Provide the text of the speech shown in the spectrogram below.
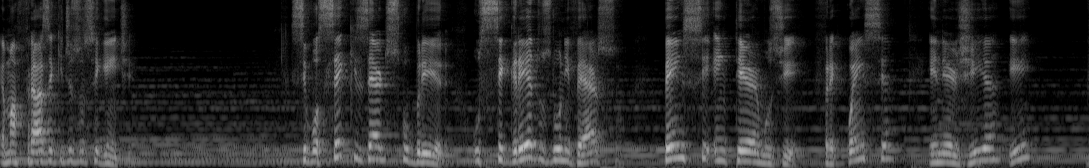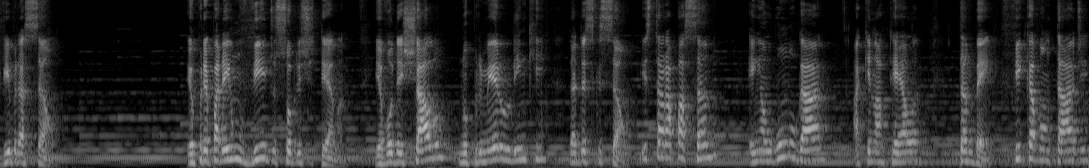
é uma frase que diz o seguinte se você quiser descobrir os segredos do universo, pense em termos de frequência, energia e vibração. Eu preparei um vídeo sobre este tema e eu vou deixá-lo no primeiro link da descrição. Estará passando em algum lugar aqui na tela também. Fique à vontade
